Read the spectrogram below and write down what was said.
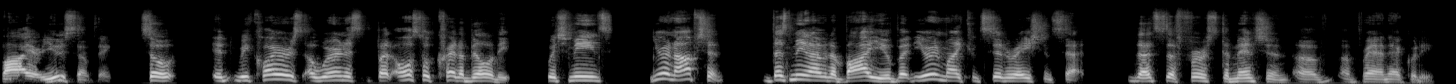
buy or use something. So it requires awareness, but also credibility, which means you're an option. Doesn't mean I'm going to buy you, but you're in my consideration set. That's the first dimension of, of brand equity.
